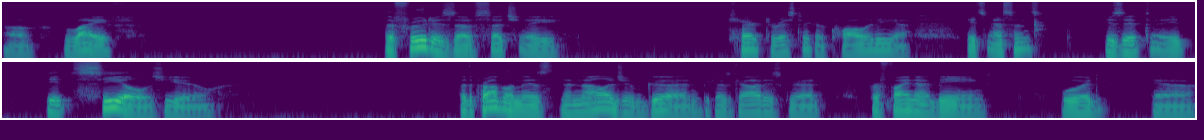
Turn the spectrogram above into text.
of life, the fruit is of such a characteristic, a quality, uh, its essence, is it it it seals you But the problem is the knowledge of good, because God is good, for finite beings would uh,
